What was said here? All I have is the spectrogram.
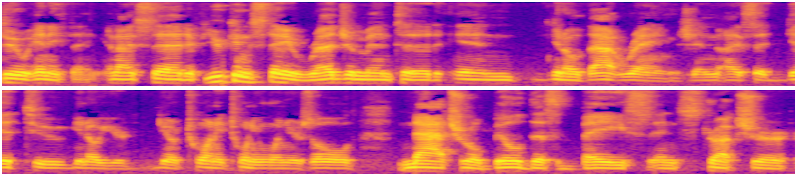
do anything. And I said, if you can stay regimented in you know that range. And i said get to you know you're you know 20 21 years old natural build this base and structure.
